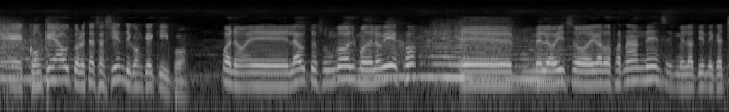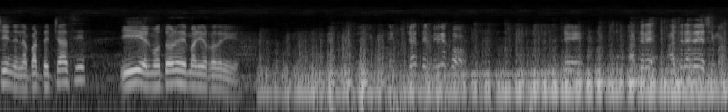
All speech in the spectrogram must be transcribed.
Eh, ¿Con qué auto lo estás haciendo y con qué equipo? Bueno, eh, el auto es un Gol modelo viejo, eh, me lo hizo Edgardo Fernández, me lo atiende Cachín en la parte chasis y el motor es de Mario Rodríguez. ¿Escuchaste, mi viejo? Sí, a tres, a tres décimas.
